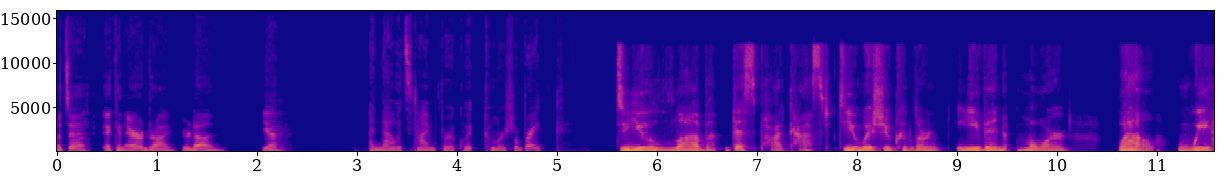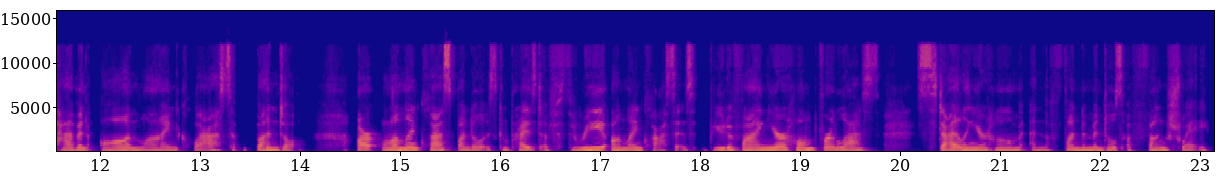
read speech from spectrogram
That's Yeah. it. It can air dry. You're done. Yeah. And now it's time for a quick commercial break. Do you love this podcast? Do you wish you could learn even more? Well, we have an online class bundle. Our online class bundle is comprised of three online classes beautifying your home for less, styling your home, and the fundamentals of feng shui.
